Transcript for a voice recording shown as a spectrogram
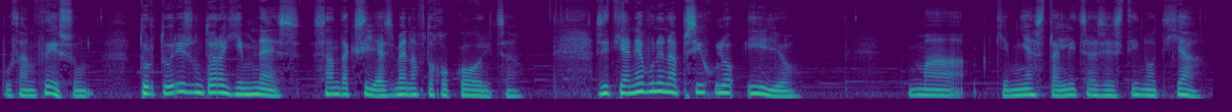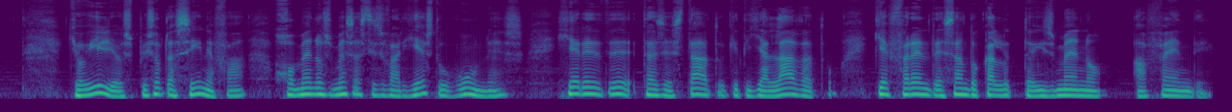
που θα ανθίσουν τουρτουρίζουν τώρα γυμνές σαν τα ξυλιασμένα φτωχοκόριτσα. Ζητιανεύουν ένα ψίχουλο ήλιο. Μα και μια σταλίτσα ζεστή νοτιά. Και ο ήλιος πίσω από τα σύννεφα χωμένος μέσα στις βαριές του γούνες χαίρεται τα ζεστά του και τη γυαλάδα του και φρένεται σαν το καλωτοισμένο αφέντη.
